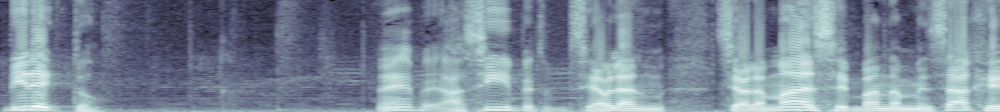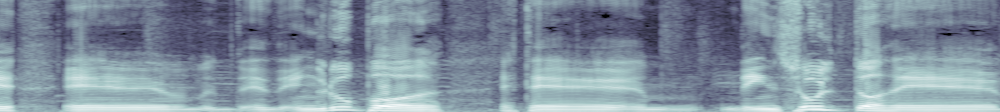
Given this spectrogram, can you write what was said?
Directo. ¿Eh? Así se hablan, se hablan mal, se mandan mensajes en en grupos este, de insultos, de,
